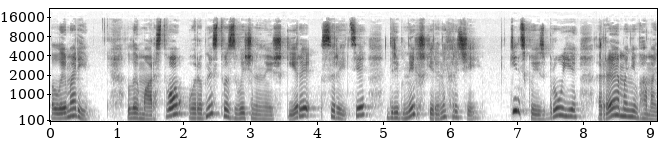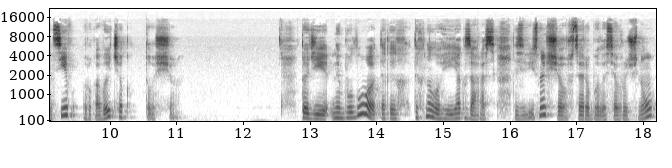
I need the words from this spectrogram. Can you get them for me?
Лимарі. Лимарство виробництво звичайної шкіри, сириці, дрібних шкіряних речей, кінської збруї, ременів, гаманців, рукавичок тощо. Тоді не було таких технологій, як зараз. Звісно, що все робилося вручну.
